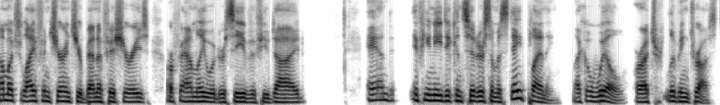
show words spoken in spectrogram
how much life insurance your beneficiaries or family would receive if you died, and if you need to consider some estate planning, like a will or a tr- living trust.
